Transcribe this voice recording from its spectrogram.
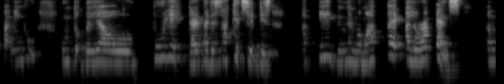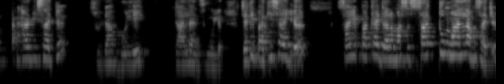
empat minggu untuk beliau pulih daripada sakit sleep disc tapi dengan memakai Alora Pants empat hari saja sudah boleh jalan semula. Jadi bagi saya, saya pakai dalam masa satu malam saja.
